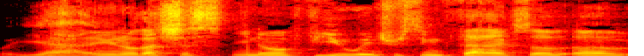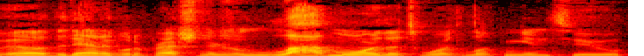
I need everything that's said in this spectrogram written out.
but yeah, you know that's just you know a few interesting facts of of uh, the Danakil Depression. There's a lot more that's worth looking into.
